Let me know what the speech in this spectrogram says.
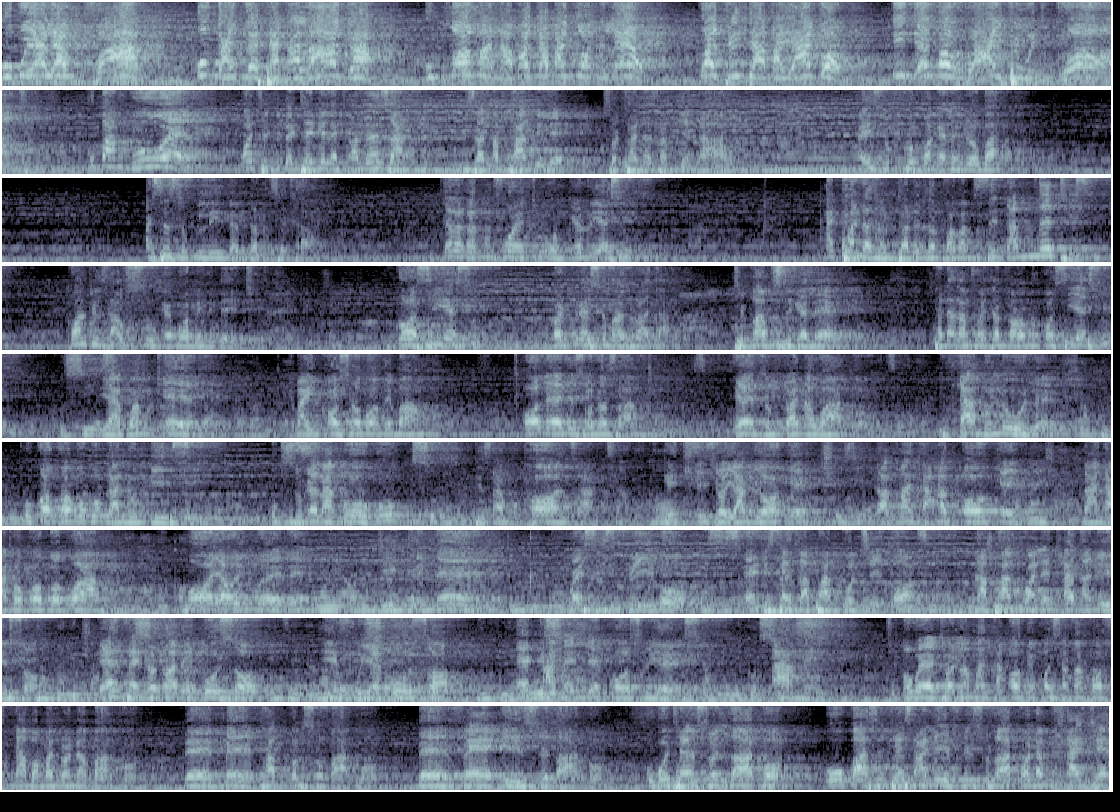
ubuyele mva ungancedakalanga uncoma nabantu abancomileyo kodwa indaba yakho ingekho right with god. Uba nguwe. Othi ndibethekile khalweza ndiza ngaphambile sothandaza kunye nawe. Ayizukuhlupha ke le nto yoba asizukulinda mntwana sekhaya ndicela nami umfowethu wamkela uyesu. Athandaze nomthandazo emva kwam singamncedisi. Konke izawusuka ebomini bethu Nkosi Yesu. God bless you my brother. Thixo akusikelele. Thatha mfowethu kwakho Nkosi Yesu. Nkosi Yesu. Yakwamkela. Iba inkosi yobomi bam. Xolele izono zami. Yenza umntwana wakho. Mhlambulule. Ukoko ngokungalungisi. Ukusukela ngoku siza kukhonza ngenhliziyo yami yonke ngamandla ami onke nangakho konke kwami moya oyingcwele ndingqinele kwesi sigqibo endisenza phambi kothixo naphambi kwale ntlanganiso ndenze ndonwabe kuso ndivuye kuso egameni lenkosi uyesu amen. Thixo wethu namandla onke nkosi amakhosi nabo abantwana bakho. Beme phambi komso bakho. Beve izwi lakho. Ubuthe ezweni lakho uba sithe salifa izwi lakho namhlanje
